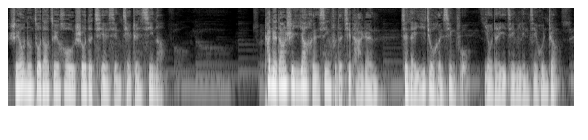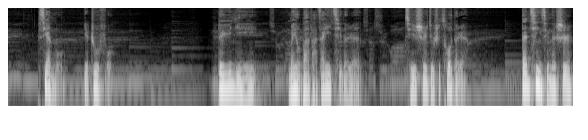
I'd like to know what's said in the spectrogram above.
谁又能做到最后说的“且行且珍惜”呢？看着当时一样很幸福的其他人，现在依旧很幸福，有的已经领结婚证，羡慕也祝福。对于你，没有办法在一起的人，其实就是错的人。但庆幸的是，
